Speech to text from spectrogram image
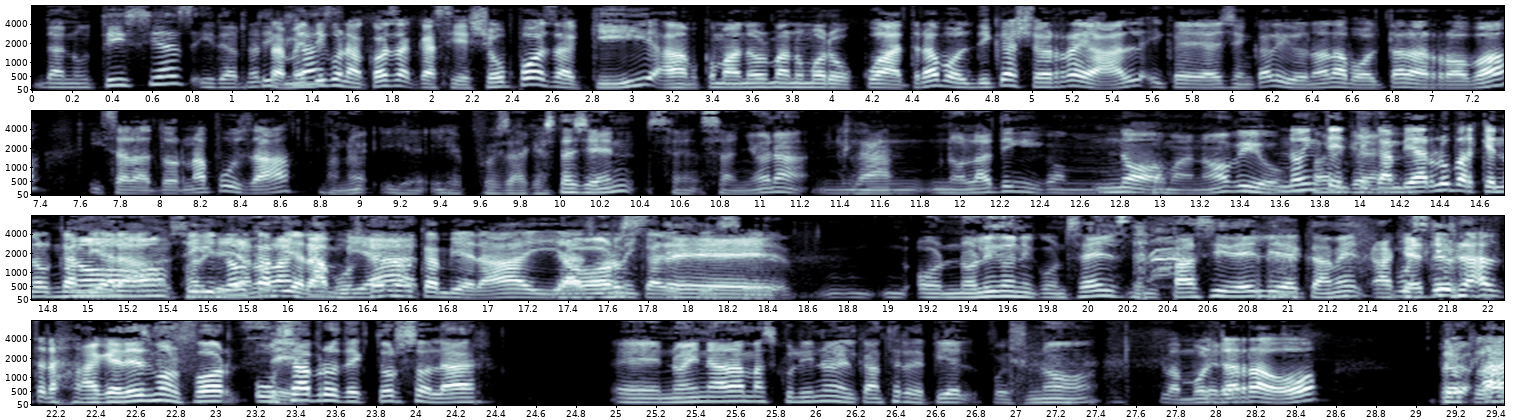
de notícies i No, d'articles. també et dic una cosa, que si això ho posa aquí, eh, com a norma número 4, vol dir que això és real i que hi ha gent que li dona la volta a la roba i se la torna a posar. Bueno, i, i pues aquesta gent, se, senyora, Clar. no la tingui com, No, com a nòvio. no intenti perquè- canviar-lo perquè no el canviarà. No, o sigui, no el no canviarà, vostè no el canviarà i ja és una mica difícil. Eh, o no li doni consells, passi d'ell directament. Aquest Busqui és, un altre. Aquest és molt fort. Sí. Usa protector solar. Eh, no hay nada masculino en el cáncer de piel. Pues no. Amb molta Però- raó. Però, Però, clar,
